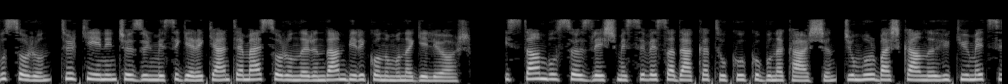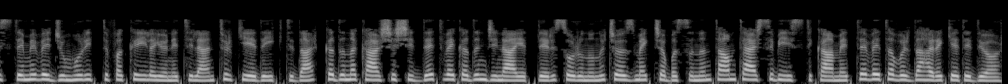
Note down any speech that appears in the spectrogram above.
Bu sorun, Türkiye'nin çözülmesi gereken temel sorunlarından biri konumuna geliyor. İstanbul Sözleşmesi ve sadakat hukuku buna karşın, Cumhurbaşkanlığı hükümet sistemi ve Cumhur İttifakı ile yönetilen Türkiye'de iktidar, kadına karşı şiddet ve kadın cinayetleri sorununu çözmek çabasının tam tersi bir istikamette ve tavırda hareket ediyor.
